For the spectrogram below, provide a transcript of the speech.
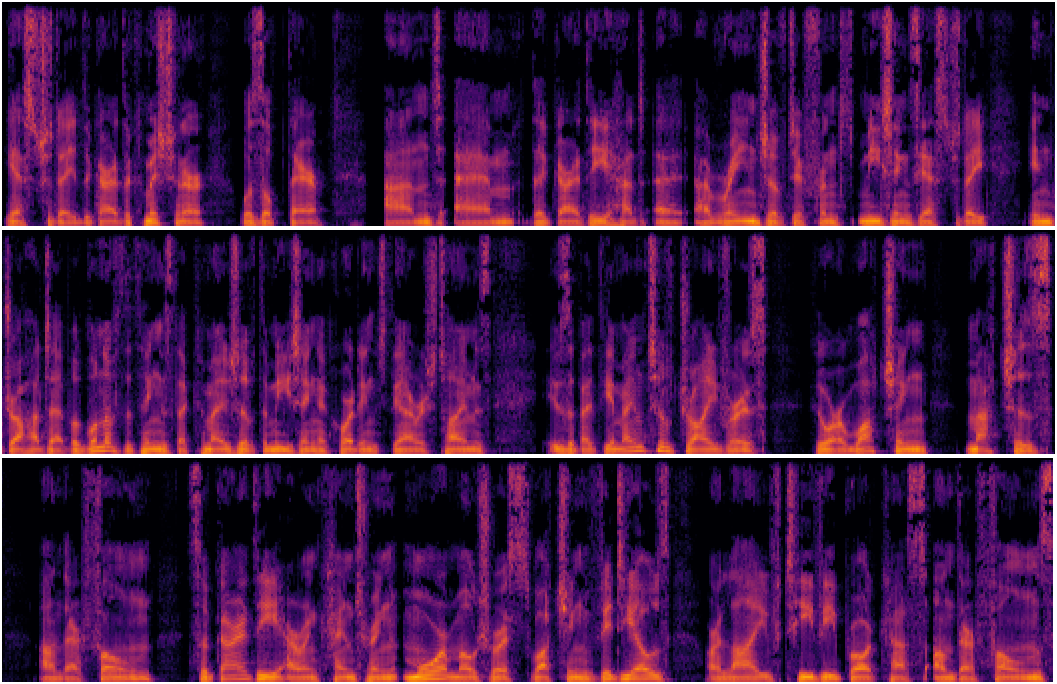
yesterday. The Garda Commissioner was up there. And um, the Gardaí had a, a, range of different meetings yesterday in Drogheda. But one of the things that came out of the meeting, according to the Irish Times, is about the amount of drivers who are watching matches on their phone. So Gardaí are encountering more motorists watching videos or live TV broadcasts on their phones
